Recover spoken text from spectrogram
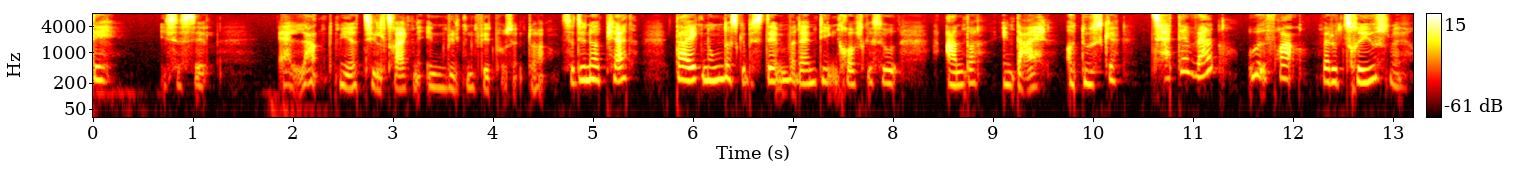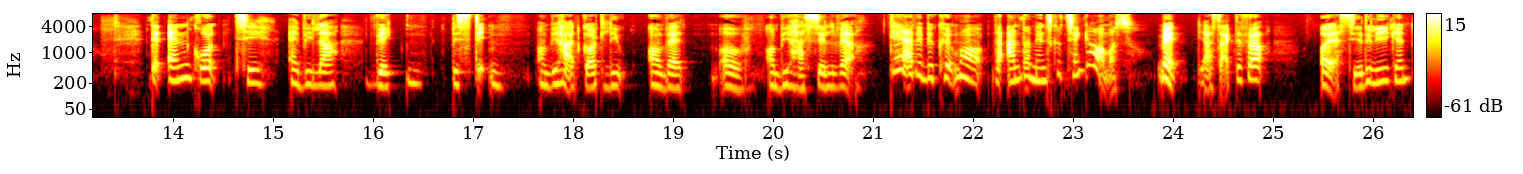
det i sig selv er langt mere tiltrækkende, end hvilken fedtprocent du har. Så det er noget pjat. Der er ikke nogen, der skal bestemme, hvordan din krop skal se ud, andre end dig. Og du skal tage det valg ud fra, hvad du trives med. Den anden grund til, at vi lader vægten bestemme, om vi har et godt liv, og, hvad, og om vi har selvværd, det er, at vi bekymrer om, hvad andre mennesker tænker om os. Men jeg har sagt det før, og jeg siger det lige igen.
